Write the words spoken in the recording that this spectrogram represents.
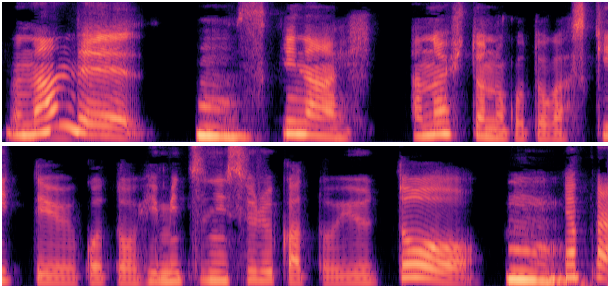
なんでうん好。きなひ、あの人のことが好きっていうことを秘密にするかというと、うんや。っぱ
